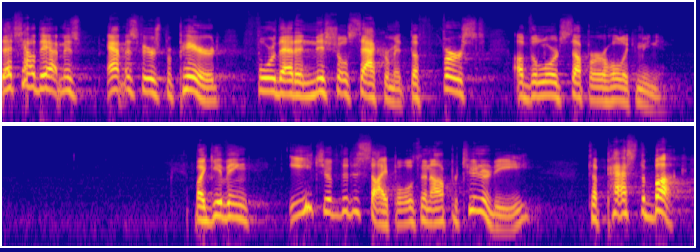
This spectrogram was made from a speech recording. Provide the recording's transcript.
that's how the atmos- atmosphere is prepared for that initial sacrament, the first of the Lord's Supper or Holy Communion? By giving each of the disciples an opportunity to pass the buck,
